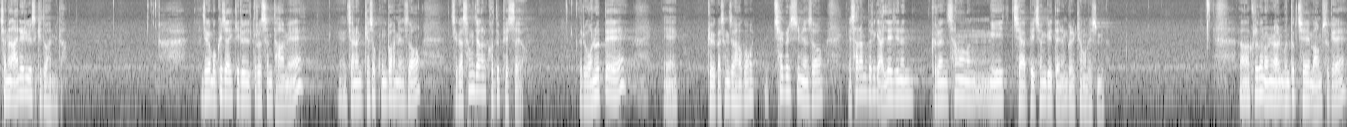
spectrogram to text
저는 아내를 위해서 기도합니다. 제가 목회자의 길을 들어선 다음에 저는 계속 공부하면서 제가 성장을 거듭했어요. 그리고 어느 때에 예, 교회가 성장하고 책을 쓰면서 사람들에게 알려지는 그런 상황이 제 앞에 전개되는 걸 경험했습니다. 아, 그러던 어느 날 문득 제 마음속에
